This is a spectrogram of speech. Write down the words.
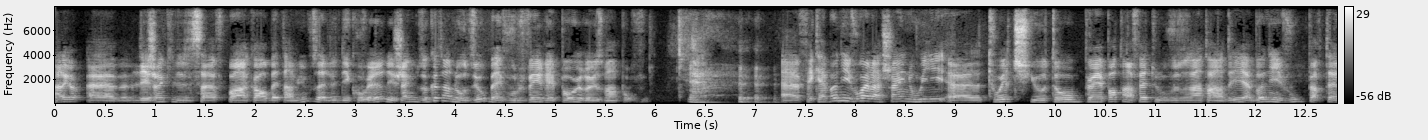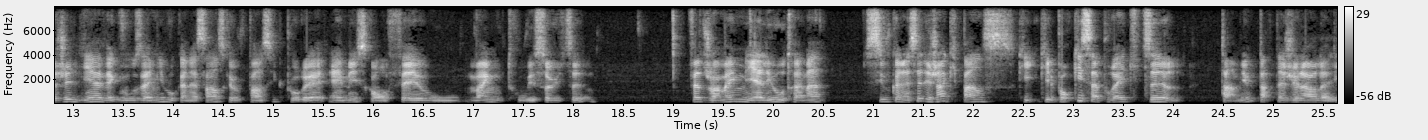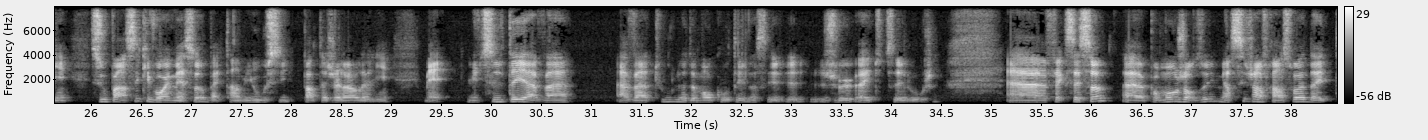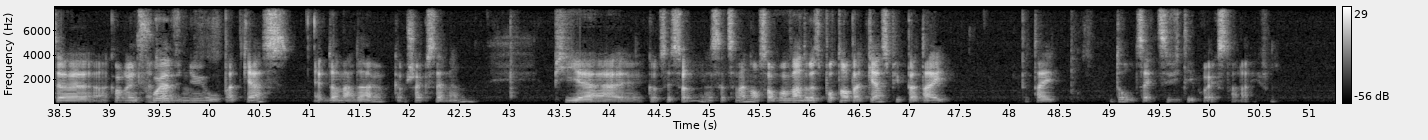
Alors, euh, les gens qui ne le savent pas encore, ben, tant mieux, vous allez le découvrir. Les gens qui nous écoutent en audio, ben, vous le verrez pas, heureusement pour vous. euh, fait qu'abonnez-vous à la chaîne, oui, euh, Twitch, YouTube, peu importe en fait où vous entendez, abonnez-vous, partagez le lien avec vos amis, vos connaissances que vous pensez qui pourraient aimer ce qu'on fait ou même trouver ça utile. En fait, je vais même y aller autrement. Si vous connaissez des gens qui pensent, qui, pour qui ça pourrait être utile, tant mieux, partagez-leur le lien. Si vous pensez qu'ils vont aimer ça, ben, tant mieux aussi, partagez-leur le lien. Mais l'utilité avant, avant tout, de mon côté, là, c'est je veux être utile aux gens. Euh, fait que c'est ça euh, pour moi aujourd'hui. Merci Jean-François d'être euh, encore une fois venu au podcast hebdomadaire, comme chaque semaine. Puis, écoute, c'est ça. Cette semaine, on se revoit vendredi pour ton podcast, puis peut-être, peut-être d'autres activités pour Extra Life.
